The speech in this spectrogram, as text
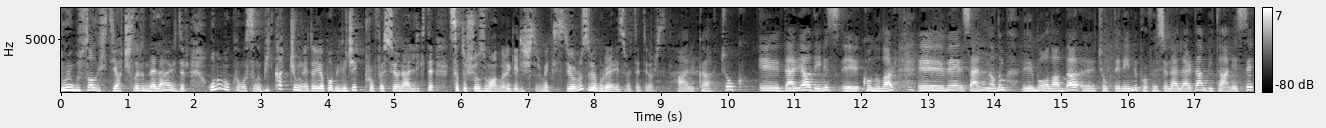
duygusal ihtiyaçları nelerdir? Onun okumasını birkaç cümlede yapabilecek profesyonellikte satış uzmanları geliştirmek istiyoruz ve buraya hizmet ediyoruz. Harika. Çok e, derya deniz e, konular e, ve Selmin Hanım e, bu alanda e, çok deneyimli profesyonellerden bir tanesi.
